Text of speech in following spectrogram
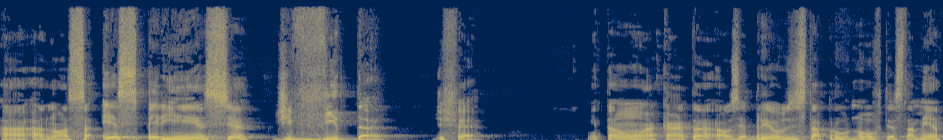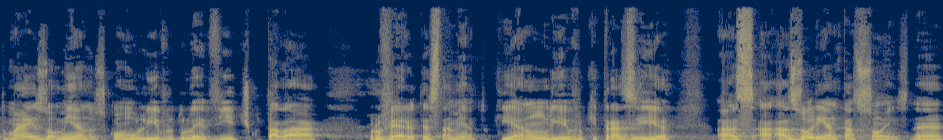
a, a nossa experiência de vida de fé. Então, a carta aos Hebreus está para o Novo Testamento, mais ou menos como o livro do Levítico está lá para o Velho Testamento, que era um livro que trazia as, as orientações, né?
